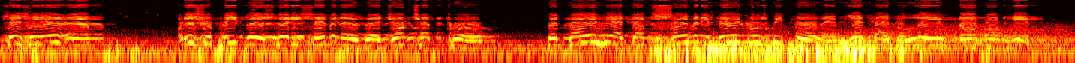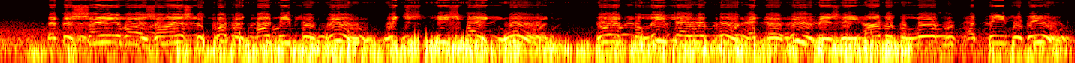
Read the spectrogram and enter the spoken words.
It says here, um, I'll just repeat verse 37 of uh, John chapter 12. But though he had done so many miracles before them, yet they believed not on him. That the saying of Isaiah the prophet might be fulfilled, which he spake, Lord, who hath believed our report, and to whom is the arm of the Lord have been revealed.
